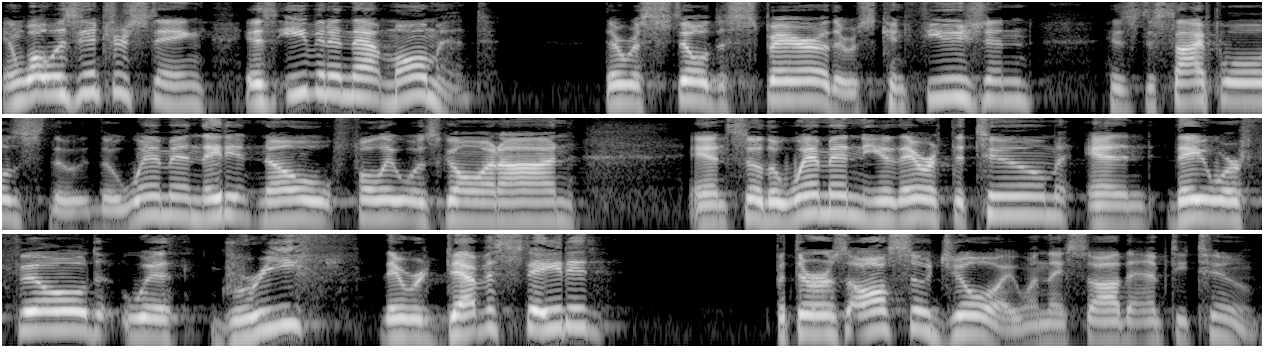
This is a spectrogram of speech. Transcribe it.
And what was interesting is even in that moment, there was still despair, there was confusion. His disciples, the, the women, they didn't know fully what was going on. And so the women, you know, they were at the tomb and they were filled with grief. They were devastated, but there was also joy when they saw the empty tomb.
